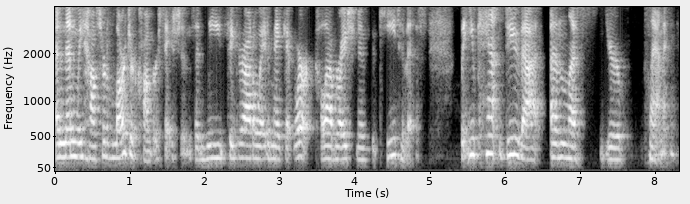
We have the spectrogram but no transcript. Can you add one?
and then we have sort of larger conversations and we figure out a way to make it work. Collaboration is the key to this. But you can't do that unless you're planning.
